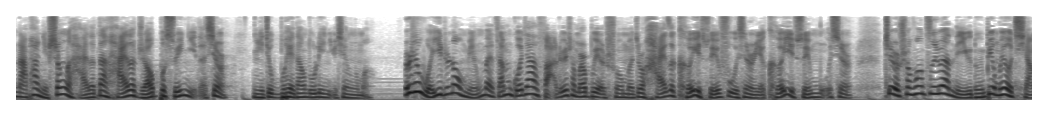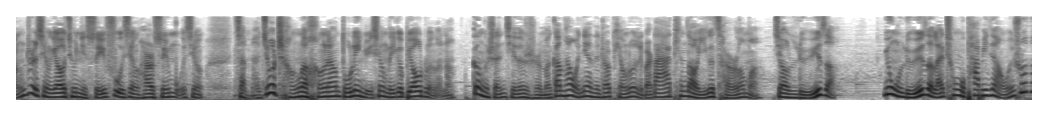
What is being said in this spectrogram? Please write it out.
哪怕你生了孩子，但孩子只要不随你的姓，你就不配当独立女性了吗？而且我一直弄不明白，咱们国家的法律上面不也说吗？就是孩子可以随父姓，也可以随母姓，这是双方自愿的一个东西，并没有强制性要求你随父姓还是随母姓，怎么就成了衡量独立女性的一个标准了呢？更神奇的是什么？刚才我念那条评论里边，大家听到一个词儿了吗？叫驴子。用驴子来称呼 Papi 酱，我就说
